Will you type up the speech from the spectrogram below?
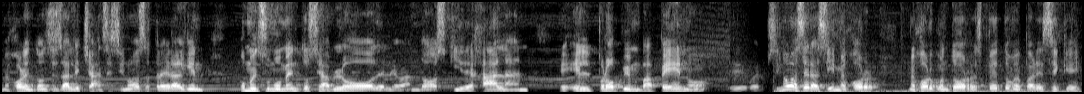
mejor entonces dale chance. Si no vas a traer a alguien como en su momento se habló de Lewandowski, de Haaland, eh, el propio Mbappé, ¿no? Eh, bueno, si no va a ser así, mejor mejor con todo respeto, me parece que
